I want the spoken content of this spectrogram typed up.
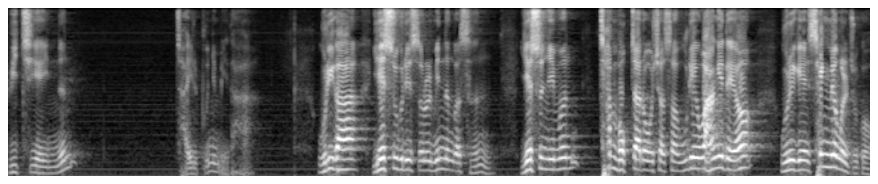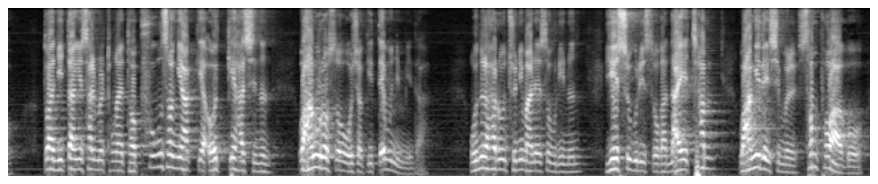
위치에 있는 자일 뿐입니다. 우리가 예수 그리스도를 믿는 것은 예수님은 참 목자로 오셔서 우리의 왕이 되어 우리에게 생명을 주고 또한 이 땅의 삶을 통해 더 풍성하게 얻게 하시는 왕으로서 오셨기 때문입니다. 오늘 하루 주님 안에서 우리는 예수 그리스도가 나의 참 왕이 되심을 선포하고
